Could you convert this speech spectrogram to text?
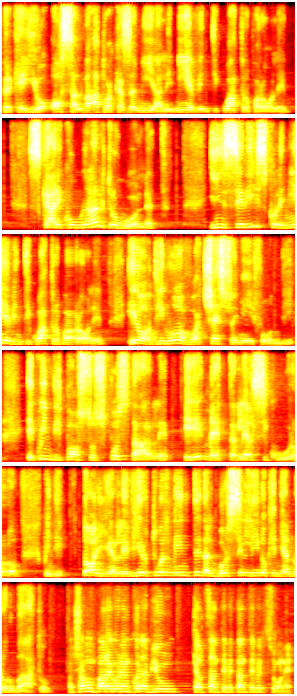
perché io ho salvato a casa mia le mie 24 parole, scarico un altro wallet, inserisco le mie 24 parole e ho di nuovo accesso ai miei fondi e quindi posso spostarle e metterle al sicuro, quindi toglierle virtualmente dal borsellino che mi hanno rubato. Facciamo un paragone ancora più calzante per tante persone.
